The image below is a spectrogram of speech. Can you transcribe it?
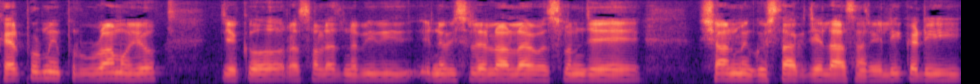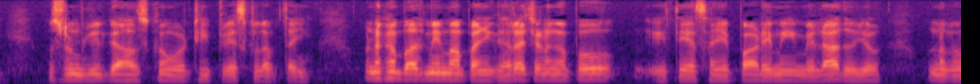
ख़ैरपुर में प्रोग्राम हुयो जेको रसालत नबी नबी सलाहु वसलम जे शान में गुश्ताख़ जे लाइ असां रैली कढी मुस्लिम लीग हाउस खां वठी प्रेस क्लब ताईं उन खां बाद में मां पंहिंजे घर अचण खां पोइ हिते असांजे पाड़े में मेलाद हुयो उन खां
